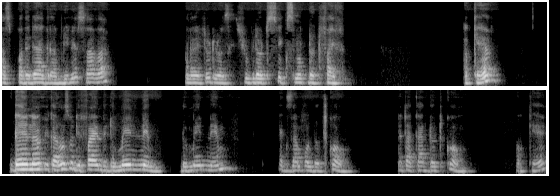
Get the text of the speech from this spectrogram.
as per the diagram, DNS server I you it should be dot 6, not dot 5. Okay. Then uh, you can also define the domain name, domain name example.com, datacard.com. Okay.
